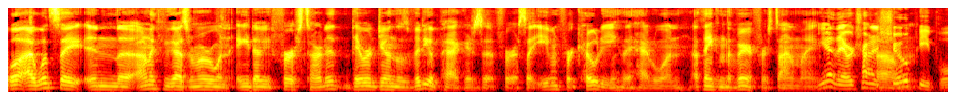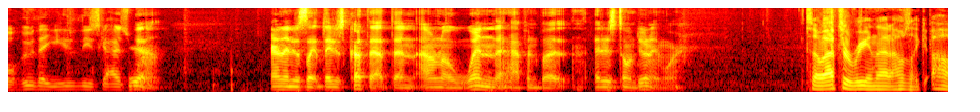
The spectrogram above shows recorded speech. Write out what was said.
Well, I would say in the I don't know if you guys remember when AEW first started, they were doing those video packages at first. Like even for Cody, they had one. I think in the very first Dynamite. yeah, they were trying to show Um, people who they who these guys were. Yeah. And then just like they just cut that. Then I don't know when that happened, but they just don't do it anymore. So after reading that, I was like, oh,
